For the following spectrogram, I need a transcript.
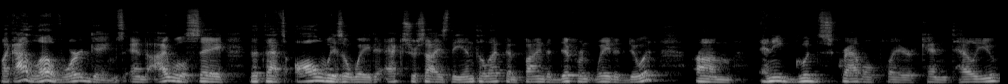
like I love word games, and I will say that that's always a way to exercise the intellect and find a different way to do it. Um, any good Scrabble player can tell you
